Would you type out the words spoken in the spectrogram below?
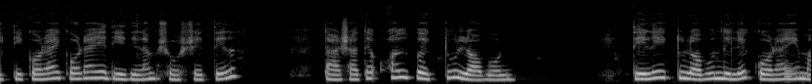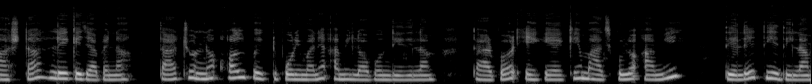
একটি কড়াই, কড়াইয়ে দিয়ে দিলাম সর্ষের তেল। তার সাথে অল্প একটু লবণ। তেলে একটু লবণ দিলে কড়াইয়ে মাছটা লেগে যাবে না। তার জন্য অল্প একটু পরিমাণে আমি লবণ দিয়ে দিলাম। তারপর একে একে মাছগুলো আমি তেলে দিয়ে দিলাম।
